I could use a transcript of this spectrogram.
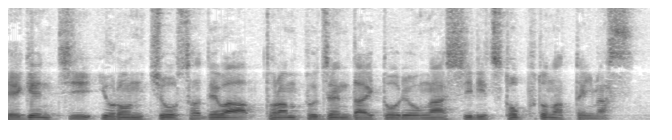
現地世論調査ではトランプ前大統領が支持率トップとなっています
